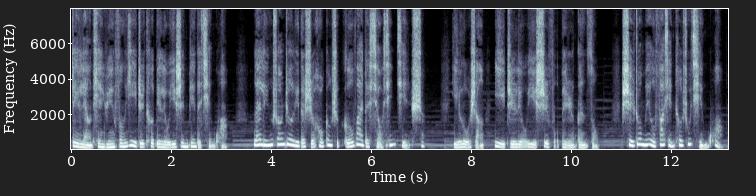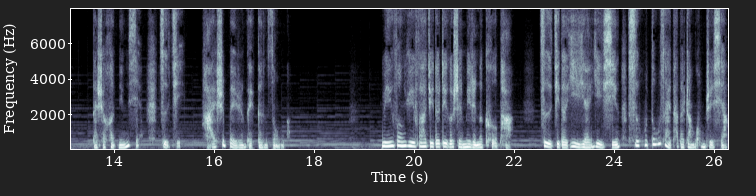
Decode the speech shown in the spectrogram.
这两天，云峰一直特别留意身边的情况，来凌霜这里的时候更是格外的小心谨慎，一路上一直留意是否被人跟踪。始终没有发现特殊情况，但是很明显，自己还是被人给跟踪了。云峰愈发觉得这个神秘人的可怕，自己的一言一行似乎都在他的掌控之下，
